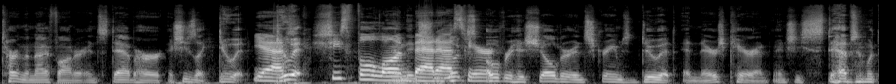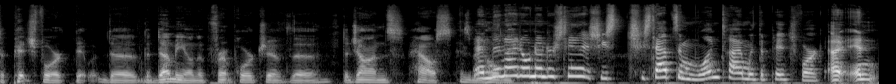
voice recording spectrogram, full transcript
turn the knife on her and stab her and she's like do it Yeah, do it she's full on badass she looks here. over his shoulder and screams do it and there's Karen and she stabs him with the pitchfork that the the dummy on the front porch of the the John's house has been and then I don't understand it. She she stabs him one time with the pitchfork, uh, and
